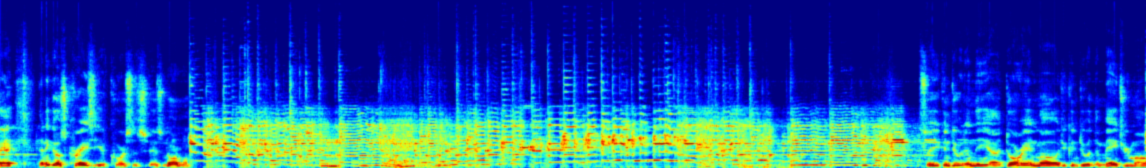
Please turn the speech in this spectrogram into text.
Okay, then he goes crazy, of course, as, as normal. So you can do it in the uh, Dorian mode, you can do it in the major mode.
